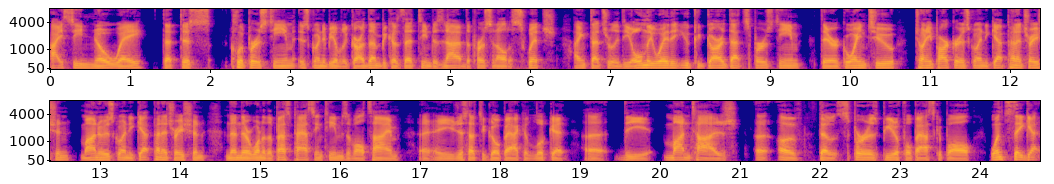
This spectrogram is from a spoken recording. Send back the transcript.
I see no way that this Clippers team is going to be able to guard them because that team does not have the personnel to switch. I think that's really the only way that you could guard that Spurs team. They're going to, Tony Parker is going to get penetration. Manu is going to get penetration. And then they're one of the best passing teams of all time. Uh, and you just have to go back and look at uh, the montage uh, of the Spurs beautiful basketball once they get,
